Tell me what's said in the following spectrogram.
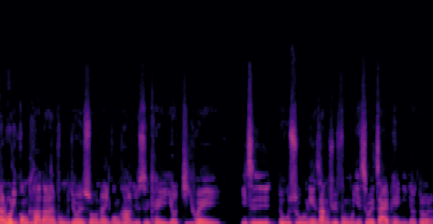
那如果你公考，当然父母就会说，那你公考，你就是可以有机会一直读书念上去，父母也是会栽培你就对了。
